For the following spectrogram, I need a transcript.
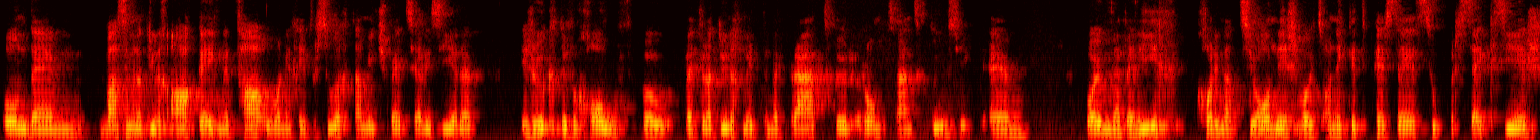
Und ähm, was ich mir natürlich angeeignet habe und was ich versucht habe, mit zu spezialisieren, ist wirklich der Verkauf. Weil wenn du natürlich mit einem Gerät für rund 20'000, ähm, wo in einem Bereich Koordination ist, wo jetzt auch nicht per se super sexy ist,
